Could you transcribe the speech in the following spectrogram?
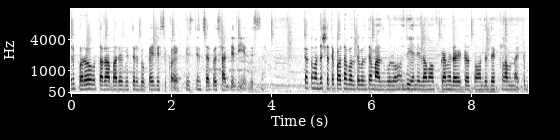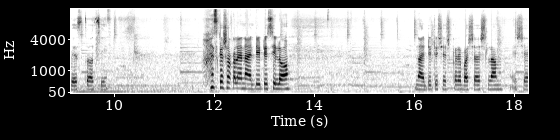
এরপরেও তারা আবারের ভিতরে ঢুকাই দিচ্ছে কয়েক পিস তিন, চার পিস হাড্ডি দিয়ে দিচ্ছে তা তোমাদের সাথে কথা বলতে বলতে মাছগুলো ধুয়ে নিলাম অফ ক্যামেরা এটা তোমাদের দেখলাম না, একটু ব্যস্ত আছি। আজকে সকালে নাইট ডিউটি ছিল। নাইট ডিউটি শেষ করে বাসায় আসলাম, এসে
